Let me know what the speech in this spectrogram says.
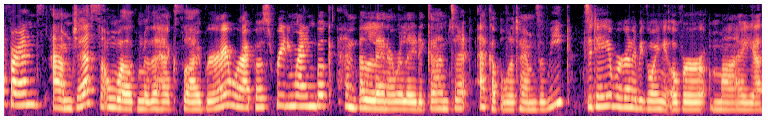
friends, I'm Jess and welcome to the Hexed Library where I post reading, writing, book, and planner related content a couple of times a week. Today we're going to be going over my uh,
